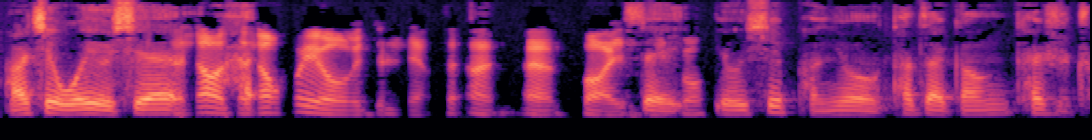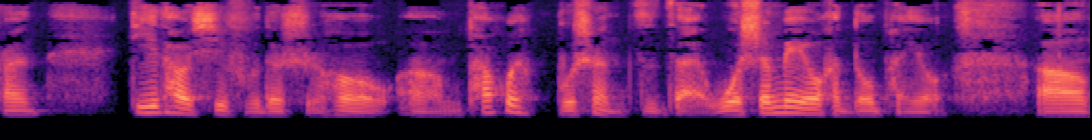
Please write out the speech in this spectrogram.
而且我有些等到等到会有两个，嗯嗯，不好意思，对，有一些朋友他在刚开始穿第一套西服的时候，嗯，他会不是很自在。我身边有很多朋友，啊，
